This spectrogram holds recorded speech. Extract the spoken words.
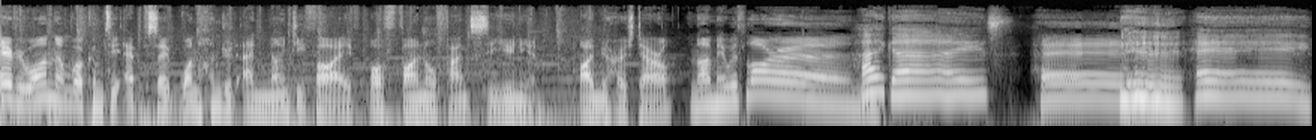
Hey everyone, and welcome to episode 195 of Final Fantasy Union. I'm your host Daryl, and I'm here with Lauren. Hi guys. Hey. hey.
